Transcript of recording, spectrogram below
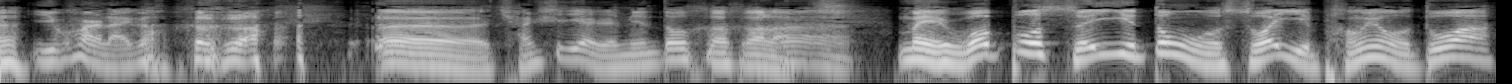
一块儿来个呵呵呃，全世界人民都呵呵了。嗯美国不随意动武，所以朋友多。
